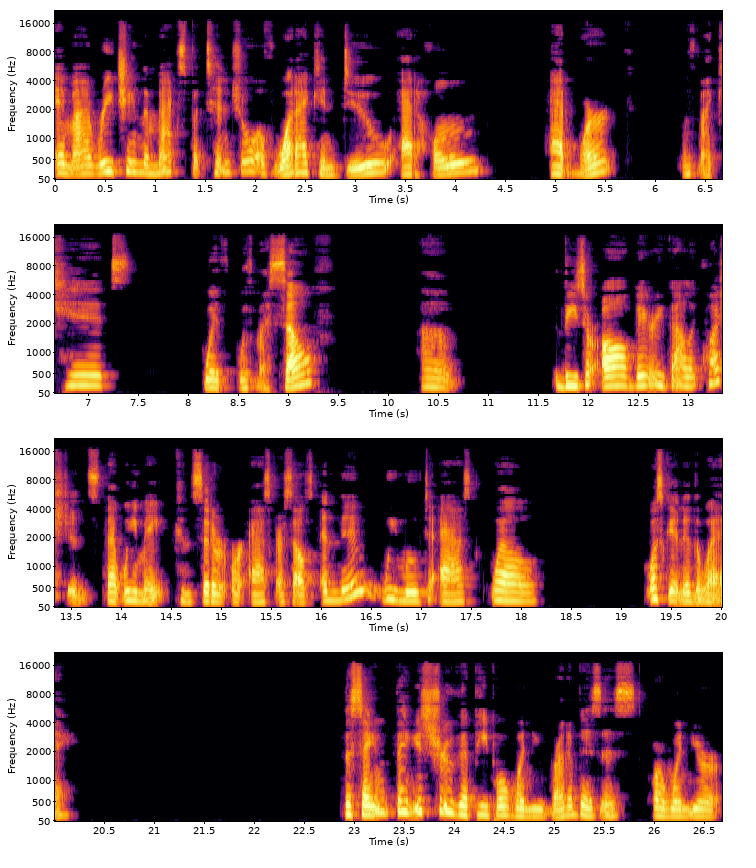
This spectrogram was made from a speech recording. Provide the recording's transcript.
am I reaching the max potential of what I can do at home, at work, with my kids, with with myself? Um, these are all very valid questions that we may consider or ask ourselves. And then we move to ask, well, What's getting in the way? The same thing is true, good people, when you run a business or when you're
